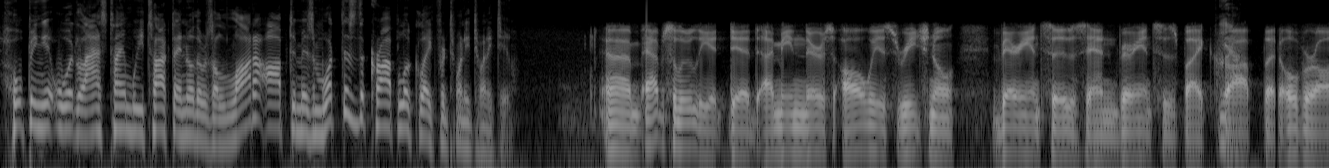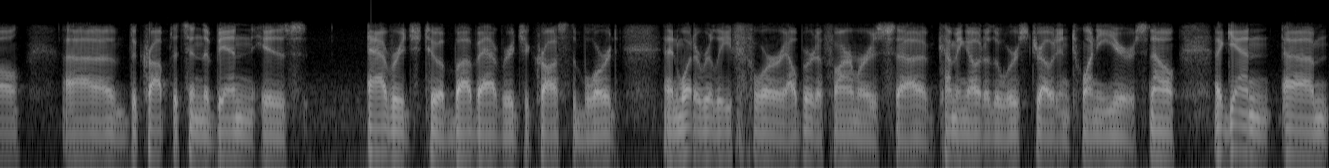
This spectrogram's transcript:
hoping it would last time we talked? I know there was a lot of optimism. What does the crop look like for 2022? Um, absolutely, it did. I mean, there's always regional variances and variances by crop, but overall, uh, the crop that's in the bin is average to above average across the board. And what a relief for Alberta farmers uh, coming out of the worst drought in 20 years. Now, again, um,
